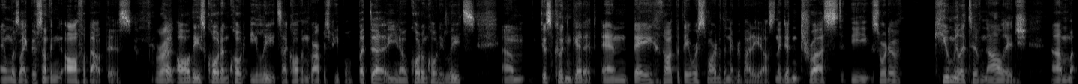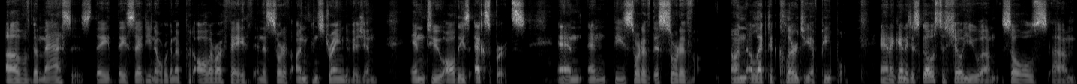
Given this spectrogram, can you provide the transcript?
and was like, "There's something off about this." Right. But all these quote unquote elites, I call them garbage people, but uh, you know, quote unquote elites, um, just couldn't get it, and they thought that they were smarter than everybody else, and they didn't trust the sort of cumulative knowledge um, of the masses. They they said, you know, we're going to put all of our faith in this sort of unconstrained vision into all these experts and and these sort of this sort of unelected clergy of people. And again, it just goes to show you um, Sowell's um,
